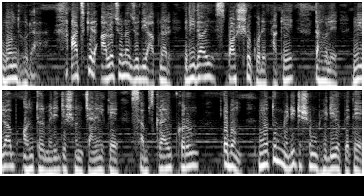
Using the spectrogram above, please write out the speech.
বন্ধুরা আজকের আলোচনা যদি আপনার হৃদয় স্পর্শ করে থাকে, তাহলে নীরব অন্তর মেডিটেশন চ্যানেলকে সাবস্ক্রাইব করুন এবং নতুন মেডিটেশন ভিডিও পেতে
